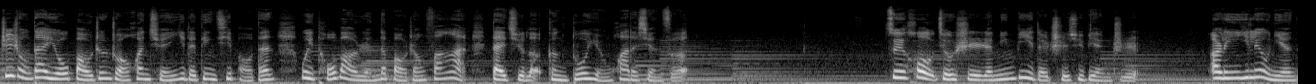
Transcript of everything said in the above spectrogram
这种带有保证转换权益的定期保单，为投保人的保障方案带去了更多元化的选择。最后就是人民币的持续贬值。二零一六年，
